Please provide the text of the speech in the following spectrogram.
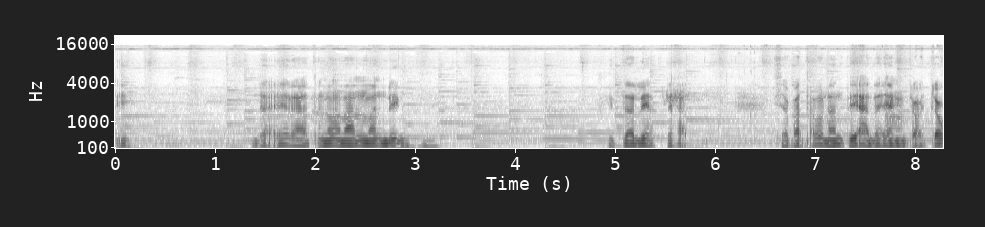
Nih. Daerah Tenonan Manding. Kita lihat-lihat. Siapa tahu nanti ada yang cocok.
